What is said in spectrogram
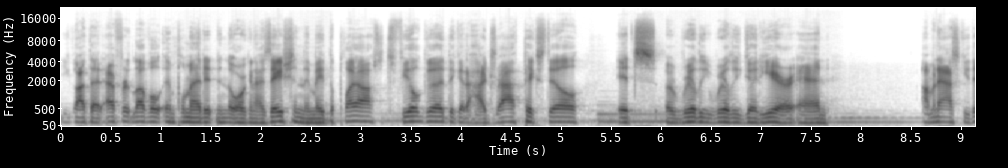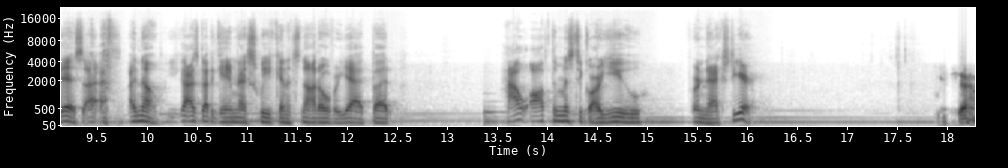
you got that effort level implemented in the organization. They made the playoffs. It's feel good. They get a high draft pick still. It's a really, really good year. And I'm going to ask you this. I, I know you guys got a game next week and it's not over yet, but how optimistic are you for next year? Yeah,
